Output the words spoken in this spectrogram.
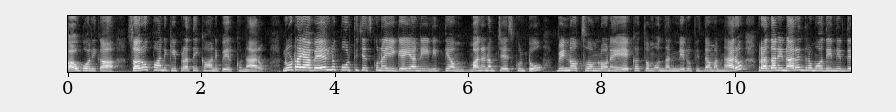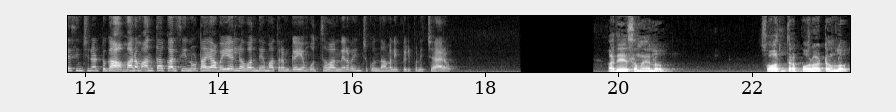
భౌగోళిక స్వరూపానికి ప్రతీక అని పేర్కొన్నారు. నూట యాభై ఏళ్ళు పూర్తి చేసుకున్న ఈ గేయాన్ని నిత్యం మననం చేసుకుంటూ భిన్నోత్సవంలోనే ఏకత్వం ఉందని నిరూపిద్దామన్నారు. ప్రధాని నరేంద్ర మోదీ నిర్దేశించినట్టుగా మనం అంతా కలిసి నూట యాభై ఏళ్ళ వందే మాతరం గేయం ఉత్సవాలు నిర్వహించుకుందామని పిలుపునిచ్చారు. అదే సమయంలో స్వాతంత్ర పోరాటంలో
